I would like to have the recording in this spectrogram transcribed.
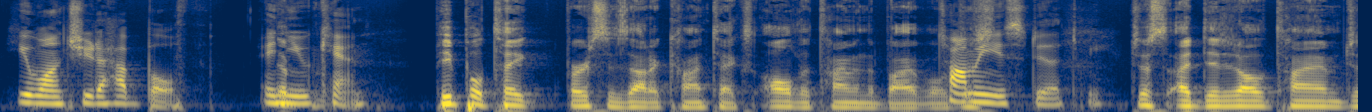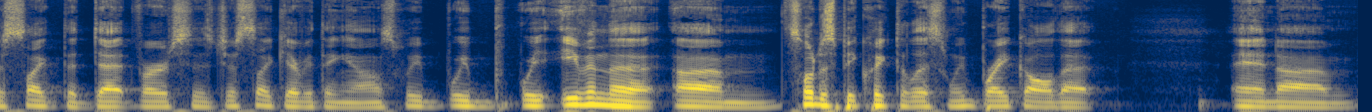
He wants you to have both. And you can. People take verses out of context all the time in the Bible. Tommy Just- used to do that to me. just I did it all the time, just like the debt verses, just like everything else. We we we even the um so to speak, quick to listen. We break all that and um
